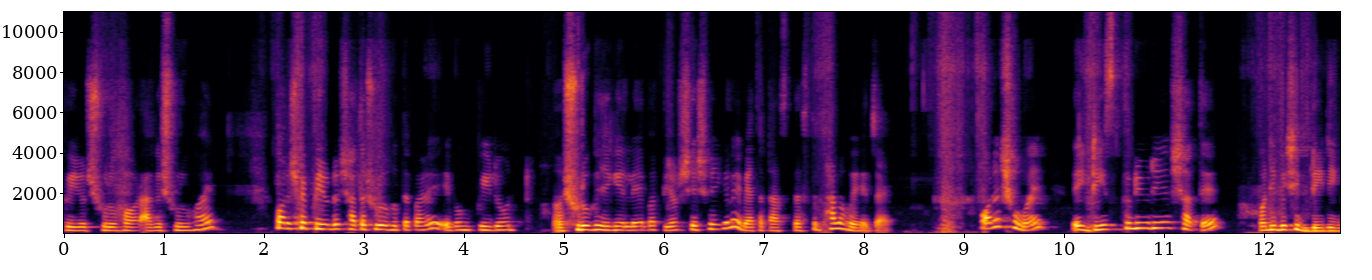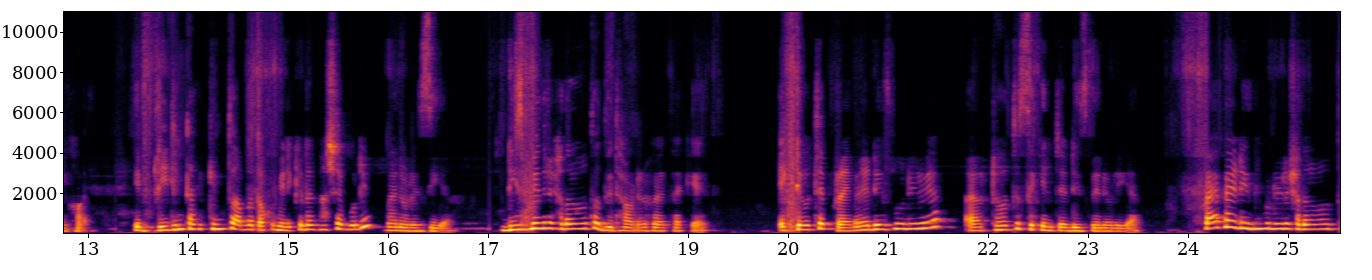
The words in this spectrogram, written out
পিরিয়ড শুরু হওয়ার আগে শুরু হয় পরে সময় পিরিয়ডের সাথে শুরু হতে পারে এবং পিরিয়ড শুরু হয়ে গেলে বা পিরিয়ড শেষ হয়ে গেলে ব্যথাটা আস্তে আস্তে ভালো হয়ে যায়। অনেক সময় এই ডিসমেনোরিয়ার সাথে অনেক বেশি ব্লিডিং হয়। এই ব্লিডিংটাকে কিন্তু আমরা তখন মেডিকেলের ভাষায় বলি ম্যানোরেজিয়া। ডিসমেনোরিয়া সাধারণত দুই ধরনের হয়ে থাকে। একটি হচ্ছে প্রাইমারি ডিসমেনোরিয়া আর একটা হচ্ছে সেকেন্ডারি ডিসমেনোরিয়া প্রাইমারি ডিসমেনোরিয়া সাধারণত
